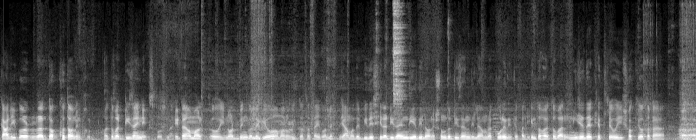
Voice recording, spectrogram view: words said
কারিগররা দক্ষতা অনেক ভালো হয়তো বা ডিজাইন এক্সপোজ না। এটা আমার ওই নর্থ বেঙ্গলে গিয়েও আমার অভিজ্ঞতা তাই বলে যে আমাদের বিদেশিরা ডিজাইন দিয়ে দিলে অনেক সুন্দর ডিজাইন দিলে আমরা করে দিতে পারি। কিন্তু হয়তো বা নিজেদের ক্ষেত্রে ওই স্বকীয়তাটা আহ,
